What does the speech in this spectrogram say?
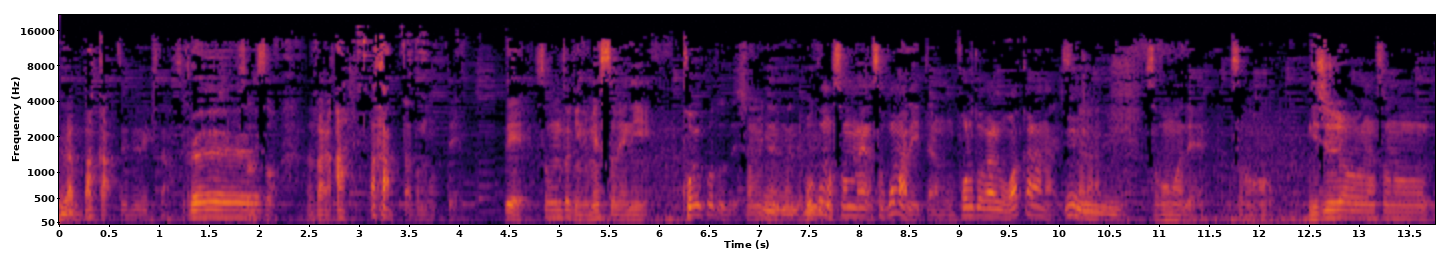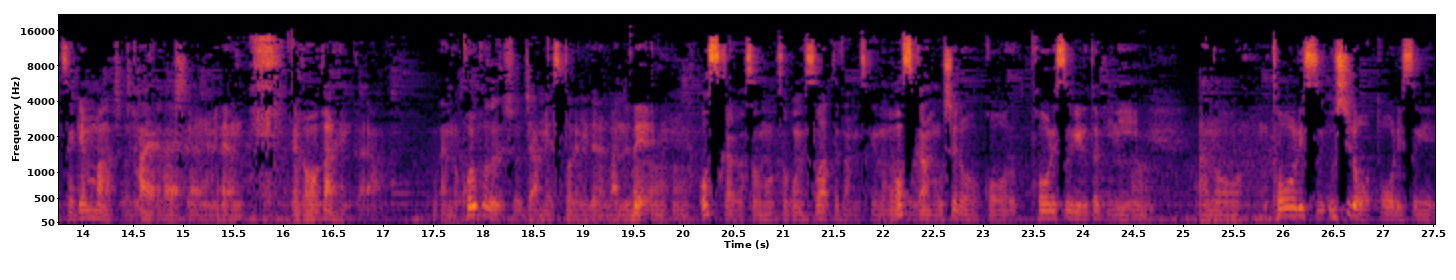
うん。らバカって出てきたんですへよ、ー。そうそう。だからあ分かったと思って。でその時にメストレにこういうことでしょみたいな感じで、うんうんうん。僕もそんなそこまで行ったらもうポルトガル語分からないですから、うんそこまでその日常のその世間話ができたとしてもはいはいはいはいみたいな。なんか分からへんからあのこういうことでしょ？じゃあメストレみたいな感じで、うんうんうん。オスカーがそのそこに座ってたんですけども、うん。オスカーの後ろをこう通り過ぎるときに、うん。あの通りす後ろを通り過ぎ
